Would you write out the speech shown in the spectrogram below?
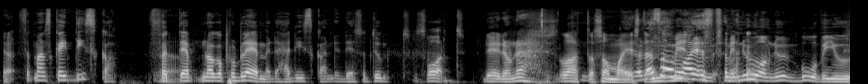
Ja. För att man ska inte diska. För att det är något problem med det här diskandet, det är så tungt och svårt. Det är de där lata sommargästerna. De där Men, sommargästerna. men nu, om- nu bor vi ju,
